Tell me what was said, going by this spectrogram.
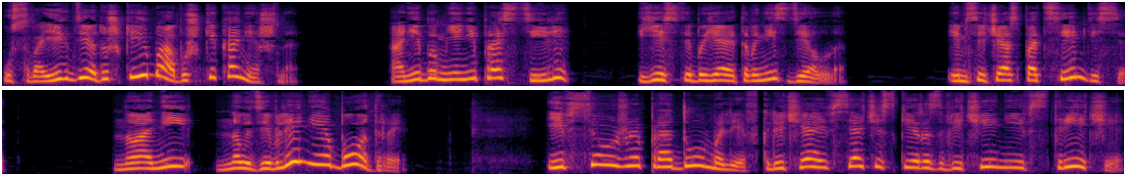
У своих дедушки и бабушки, конечно. Они бы мне не простили, если бы я этого не сделала. Им сейчас под семьдесят, но они, на удивление, бодрые и все уже продумали, включая всяческие развлечения и встречи,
